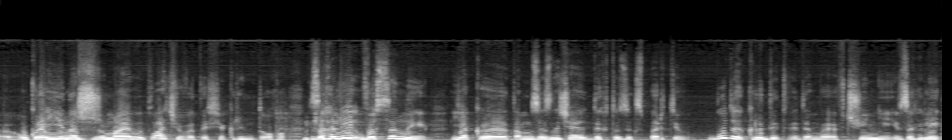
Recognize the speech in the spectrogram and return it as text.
да, да. Україна ж має виплачувати ще крім того. Ну, Взагалі восени, як е, там зазначають дехто з експертів, буде кредит від МВФ чи ні? І взагалі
